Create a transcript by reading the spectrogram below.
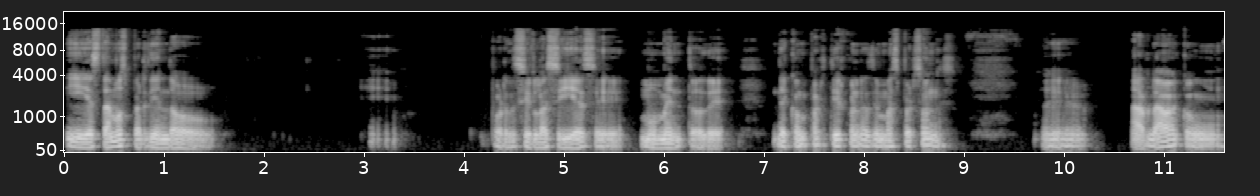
Y estamos perdiendo, por decirlo así, ese momento de, de, compartir con las demás personas. Eh, hablaba con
